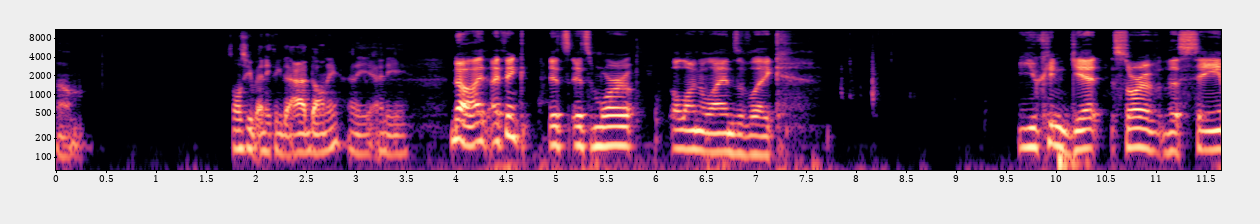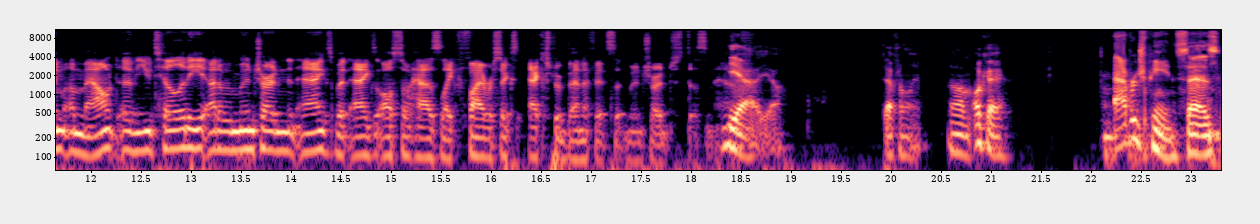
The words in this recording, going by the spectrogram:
Um, unless you have anything to add, Donnie, any any No, I, I think it's it's more along the lines of like you can get sort of the same amount of utility out of a moon Moonshard and an Ags, but Ags also has like five or six extra benefits that moon Moonshard just doesn't have. yeah, yeah, definitely. Um, okay. Average Peen says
